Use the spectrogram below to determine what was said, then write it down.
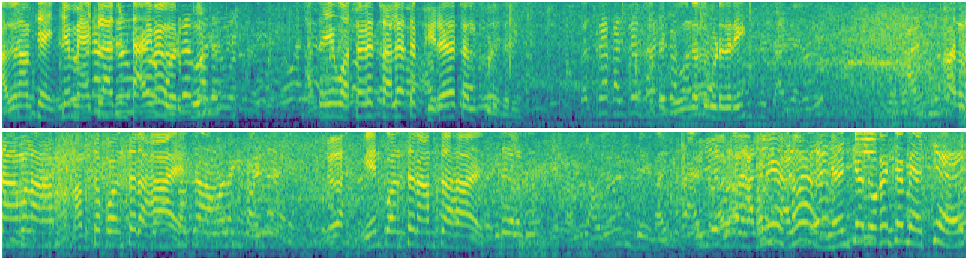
अजून आमच्या यांच्या मॅचला अजून टाइम आहे भरपूर. आता हे वसाळ्यात चालू आता फिरायला चालू कुठेतरी. आता घेऊन जातो कुठेतरी. आता आम्हाला आम- आमचा स्पॉन्सर हा आहे. मेन स्पॉन्सर आमचा हा आहे. कुठे गेला तू आणि यांच्या दोघांच्या मॅच आहेत.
